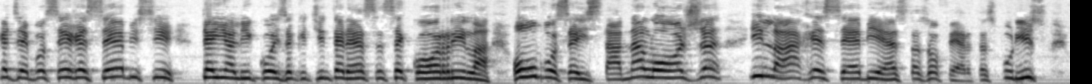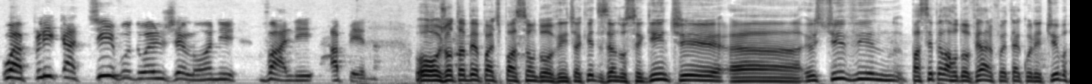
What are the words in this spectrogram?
Quer dizer, você recebe se tem ali coisa que te interessa, você corre lá. Ou você está na loja e lá recebe estas ofertas. Por isso, o aplicativo do Angelone vale a pena. Ô, JB, participação do ouvinte aqui dizendo o seguinte: ah, eu estive, passei pela rodoviária, foi até Curitiba,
